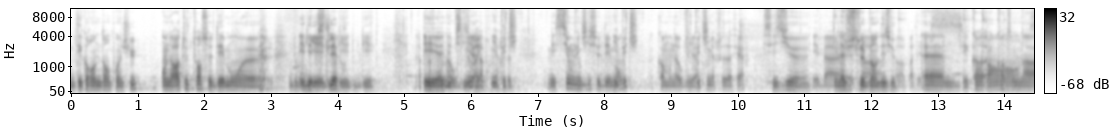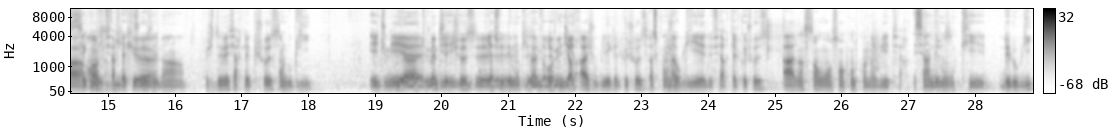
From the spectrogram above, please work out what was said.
Des grandes dents pointues. On aura tout le temps ce démon Et des petites lèvres. Et, euh, des petites oreilles. la Il est première petit. chose. Mais si on oublie ce démon, comme on a oublié la première chose à faire, Ses yeux, euh, eh ben, il a juste le blanc des ça yeux. Euh, c'est quand, quand on a quand je faire quelque que, chose, et ben, je devais faire quelque chose. on l'oublie. Et du coup, Mais, il y a euh, toujours même des- cette chose, il y a ce démon qui va me- dire Ah, j'ai oublié quelque chose. Parce qu'on a oublié de faire quelque chose. À l'instant où on se rend compte qu'on a oublié de faire. C'est un démon chose. qui est de l'oubli.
